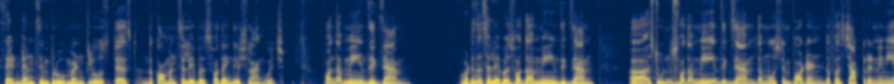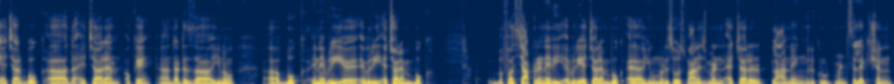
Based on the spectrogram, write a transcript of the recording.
sentence improvement, cloze test, the common syllabus for the English language. For the mains exam, what is the syllabus for the mains exam? Uh, students for the mains exam, the most important, the first chapter in any HR book, uh, the HRM, okay, uh, that is the, you know, uh, book in every every HRM book. The first chapter in every, every HRM book, human resource management, HR planning, recruitment, selection,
